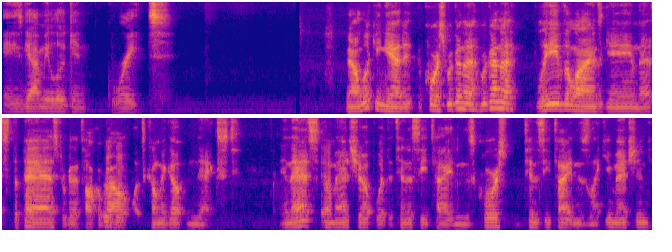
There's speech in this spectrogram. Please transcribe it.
and he's got me looking great. Now, looking at it, of course, we're gonna we're gonna leave the Lions game. That's the past. We're gonna talk about mm-hmm. what's coming up next, and that's yep. a matchup with the Tennessee Titans. Of course, Tennessee Titans, like you mentioned,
